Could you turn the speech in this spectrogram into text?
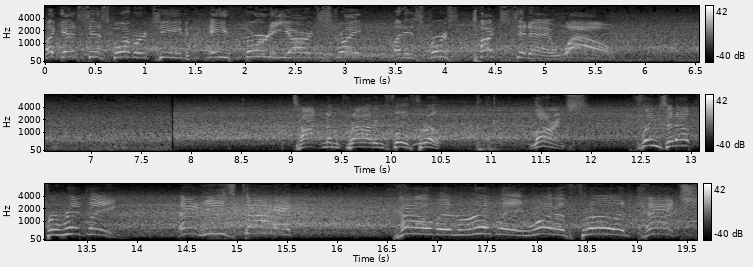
against his former team. A 30-yard strike on his first touch today. Wow. Tottenham crowd in full throat. Lawrence flings it out for Ridley, and he's got it. Calvin Ridley, what a throw and catch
